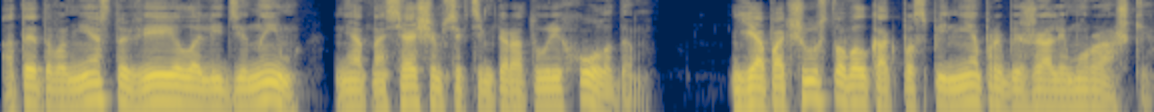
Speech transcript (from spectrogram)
От этого места веяло ледяным, не относящимся к температуре холодом. Я почувствовал, как по спине пробежали мурашки.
